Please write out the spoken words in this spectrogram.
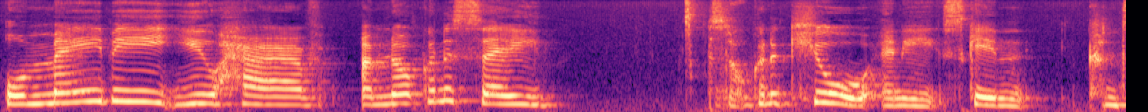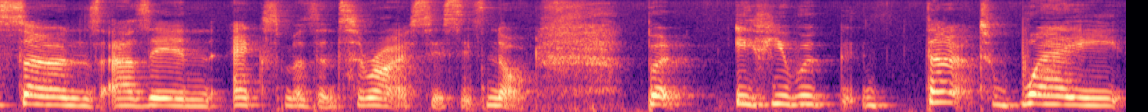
Or maybe you have, I'm not going to say it's not going to cure any skin concerns as in eczema and psoriasis, it's not. But if you were that way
